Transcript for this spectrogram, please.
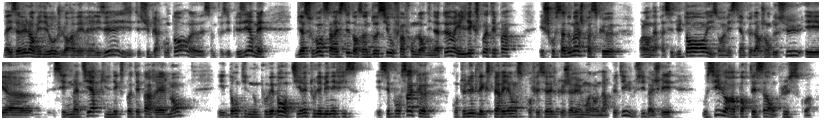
bah, ils avaient leurs vidéos je leur avais réalisées ils étaient super contents euh, ça me faisait plaisir mais bien souvent ça restait dans un dossier au fin fond de l'ordinateur et ils l'exploitaient pas. Et je trouve ça dommage parce que voilà, on a passé du temps, ils ont investi un peu d'argent dessus, et euh, c'est une matière qu'ils n'exploitaient pas réellement et dont ils ne pouvaient pas en tirer tous les bénéfices. Et c'est pour ça que, compte tenu de l'expérience professionnelle que j'avais moi dans le marketing, je me suis dit, bah, je vais aussi leur apporter ça en plus, quoi,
